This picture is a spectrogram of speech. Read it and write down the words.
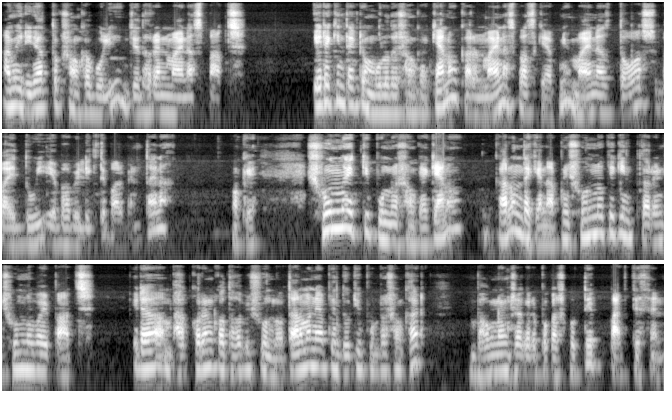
আমি ঋণাত্মক সংখ্যা বলি, যে ধরেন মাইনাস পাঁচ। এটা কিন্তু একটা মূলত সংখ্যা। কেন? কারণ মাইনাস পাঁচকে আপনি মাইনাস দশ বাই দুই এভাবে লিখতে পারবেন, তাই না? ওকে শূন্য একটি পূর্ণ সংখ্যা। কেন? কারণ দেখেন, আপনি শূন্যকে কিন্তু ধরেন শূন্য বাই পাঁচ। এটা ভাগ করেন কত হবে? শূন্য। তার মানে আপনি দুটি পূর্ণ সংখ্যার ভগ্নাংশ আকারে প্রকাশ করতে পারতেছেন।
